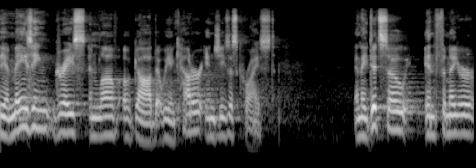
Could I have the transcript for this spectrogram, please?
the amazing grace and love of God that we encounter in Jesus Christ. And they did so in familiar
